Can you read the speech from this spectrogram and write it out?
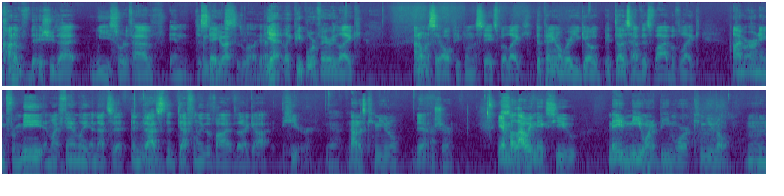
kind of the issue that we sort of have in the In states. the U.S. as well. Yeah. Yeah, like people are very like. I don't want to say all people in the states, but like depending on where you go, it does have this vibe of like, I'm earning for me and my family, and that's it. And Mm-hmm. that's the definitely the vibe that I got here. Yeah. Not as communal. Yeah. for sure. Yeah, So- Malawi makes you made me want to be more communal. Mm-hmm.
